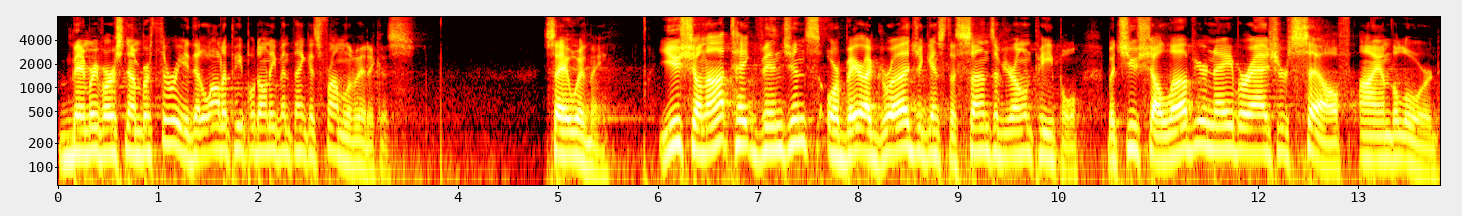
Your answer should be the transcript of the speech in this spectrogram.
memory verse number three that a lot of people don't even think is from Leviticus. Say it with me. You shall not take vengeance or bear a grudge against the sons of your own people, but you shall love your neighbor as yourself. I am the Lord.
